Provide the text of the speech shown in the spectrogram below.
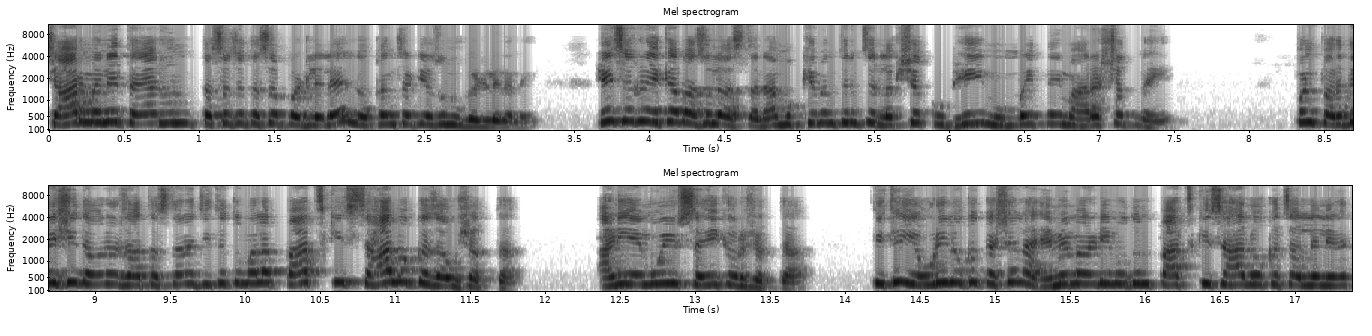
चार महिने तयार होऊन तसंच तसं पडलेलं आहे. लोकांसाठी अजून उघडलेलं नाही. हे सगळं एका बाजूला असताना मुख्यमंत्र्यांचं लक्ष कुठेही मुंबईत नाही महाराष्ट्रात नाही. पण परदेशी दौऱ्यावर जात असताना जिथे तुम्हाला पाच की सहा लोक जाऊ शकता आणि एमओयू सही करू शकता तिथे एवढी लोक कशाला? एम एम आर डी मधून पाच की सहा लोक चाललेले आहेत.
